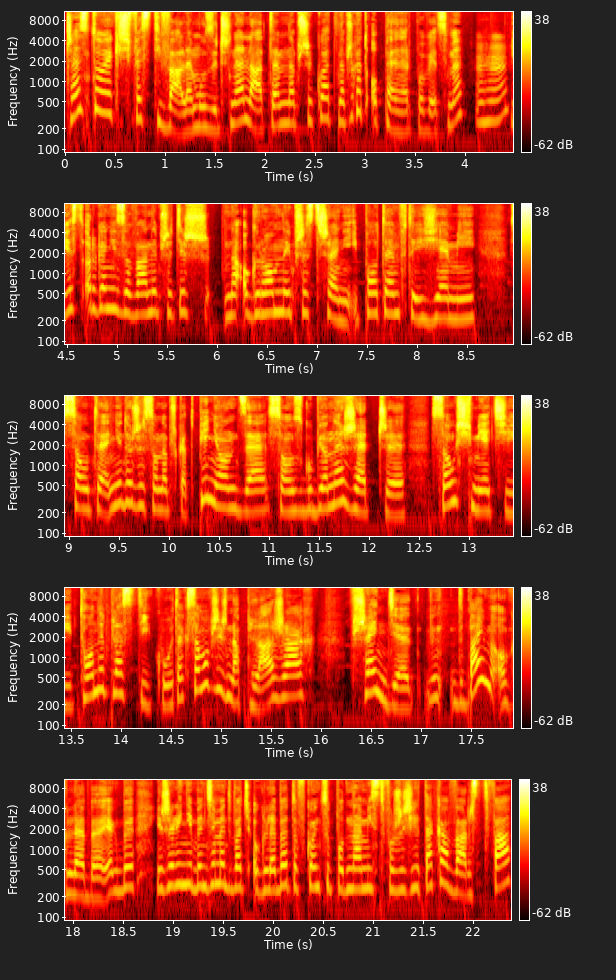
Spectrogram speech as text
Często jakieś festiwale muzyczne latem, na przykład, na przykład opener powiedzmy, Mhm. jest organizowany przecież na ogromnej przestrzeni i potem w tej ziemi są te, nie dość, że są na przykład pieniądze, są zgubione rzeczy, są śmieci, tony plastiku, tak samo przecież na plażach, wszędzie. Dbajmy o glebę, jakby jeżeli nie będziemy dbać o glebę, to w końcu pod nami stworzy się taka warstwa,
